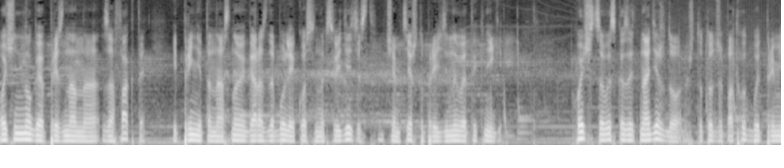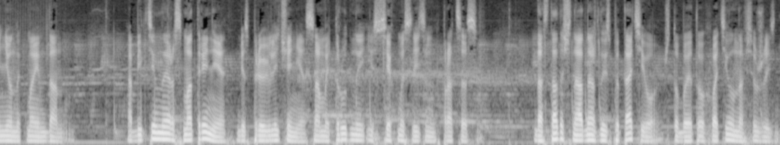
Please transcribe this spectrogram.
Очень многое признано за факты – и принято на основе гораздо более косвенных свидетельств, чем те, что приведены в этой книге. Хочется высказать надежду, что тот же подход будет применен и к моим данным. Объективное рассмотрение, без преувеличения, самый трудный из всех мыслительных процессов. Достаточно однажды испытать его, чтобы этого хватило на всю жизнь.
